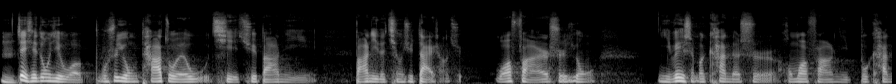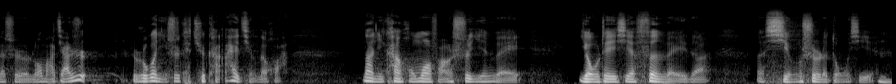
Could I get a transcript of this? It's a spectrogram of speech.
嗯这些东西我不是用它作为武器去把你把你的情绪带上去，我反而是用你为什么看的是红磨坊，你不看的是罗马假日？如果你是去看爱情的话，那你看红磨坊是因为有这些氛围的呃形式的东西嗯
